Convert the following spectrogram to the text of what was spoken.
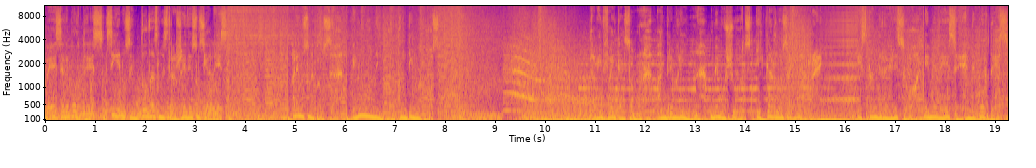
MBS Deportes, síguenos en todas nuestras redes sociales. Haremos una pausa. En un momento continuamos. David Faitelson, André Marín, Memo Schutz y Carlos Aguilar están de regreso. MBS. Deportes.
